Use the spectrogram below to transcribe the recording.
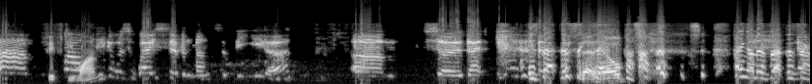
Um, well, Fifty-one. it was away seven months of the year. Um, so that Is that the That success? helps. Hang on, is that the No.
